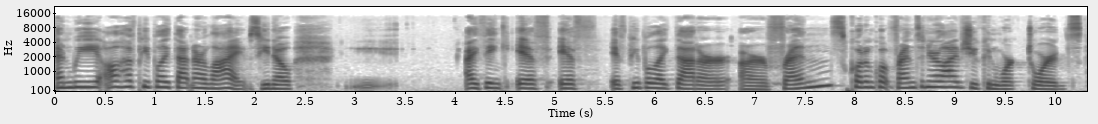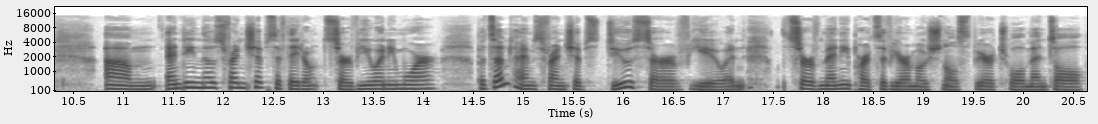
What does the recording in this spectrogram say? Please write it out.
and we all have people like that in our lives. You know, I think if if if people like that are are friends, quote unquote friends in your lives, you can work towards um, ending those friendships if they don't serve you anymore. But sometimes friendships do serve you and serve many parts of your emotional, spiritual, mental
